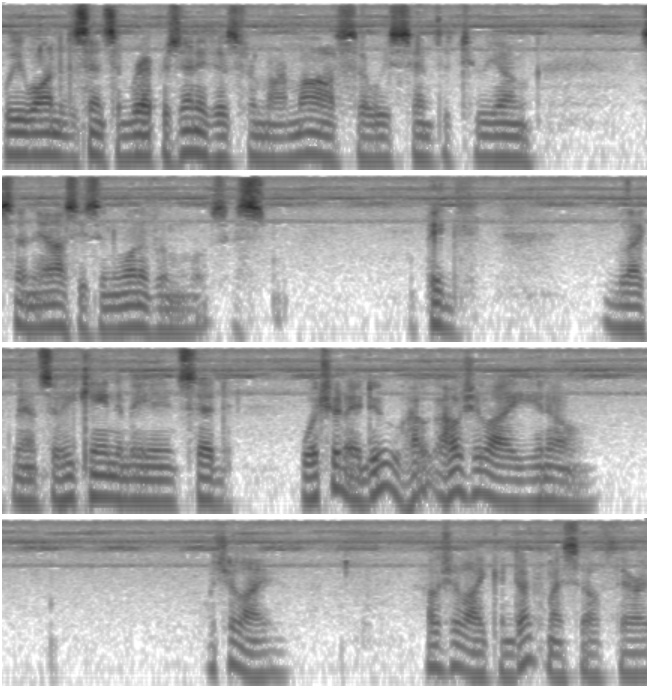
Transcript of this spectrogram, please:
we wanted to send some representatives from our mosque, so we sent the two young sannyasis, and one of them was this big black man. So he came to me and said, "What should I do? How, how shall I, you know, what shall I, how shall I conduct myself there?"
